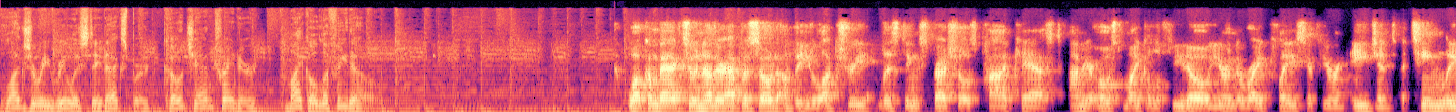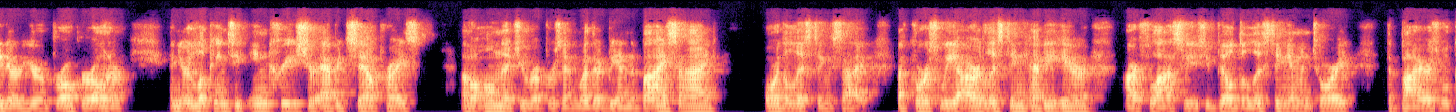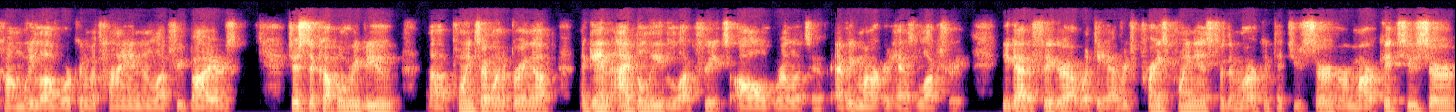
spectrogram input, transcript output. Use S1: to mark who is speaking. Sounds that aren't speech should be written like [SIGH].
S1: luxury real estate expert, coach, and trainer, Michael LaFido.
S2: Welcome back to another episode of the Luxury Listing Specialist podcast. I'm your host, Michael LaFido. You're in the right place if you're an agent, a team leader, you're a broker owner, and you're looking to increase your average sale price of a home that you represent, whether it be on the buy side or the listing side. Of course, we are listing heavy here. Our philosophy is you build the listing inventory, the buyers will come. We love working with high end and luxury buyers. Just a couple review uh, points I want to bring up. Again, I believe luxury, it's all relative. Every market has luxury. You got to figure out what the average price point is for the market that you serve or markets you serve.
